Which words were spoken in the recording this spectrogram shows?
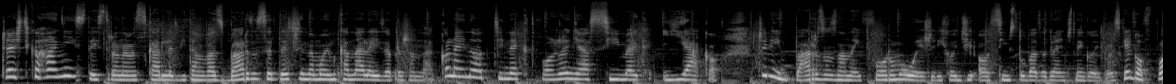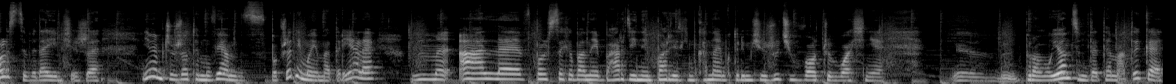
Cześć kochani, z tej strony Scarlett, witam Was bardzo serdecznie na moim kanale i zapraszam na kolejny odcinek tworzenia simek jako, czyli bardzo znanej formuły, jeżeli chodzi o simstuba zagranicznego i polskiego. W Polsce wydaje mi się, że nie wiem czy już o tym mówiłam w poprzednim moim materiale, mm, ale w Polsce chyba najbardziej, najbardziej takim kanałem, który mi się rzucił w oczy właśnie promującym tę tematykę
